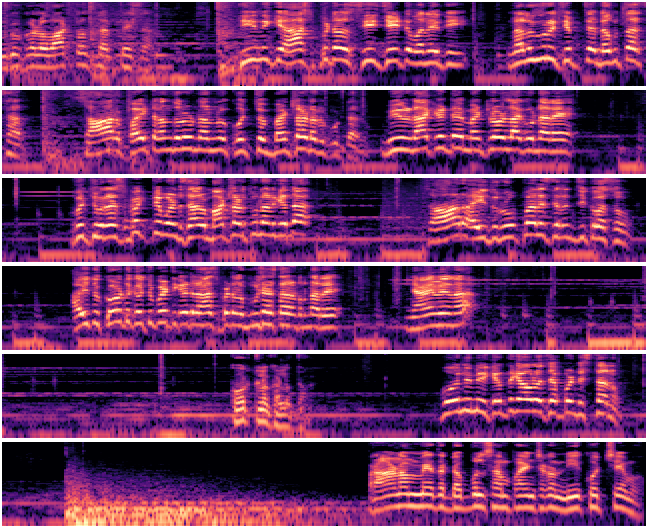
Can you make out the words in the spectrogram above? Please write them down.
ఇంకొకళ్ళు వాడటం తప్పేశారు దీనికి హాస్పిటల్ సీజ్ చేయటం అనేది నలుగురు చెప్తే నవ్వుతారు సార్. సార్ బయట అందరూ నన్ను కొంచెం మెంట్లాడు అనుకుంటారు మీరు నాకంటే లాగా ఉన్నారే. కొంచెం రెస్పెక్ట్ ఇవ్వండి సార్ మాట్లాడుతున్నాను కదా. సార్ ఐదు రూపాయల సిరంజి కోసం ఐదు కోట్లు ఖర్చు పెట్టి హాస్పిటల్ మూసేస్తారంటున్నారే. న్యాయమేనా? కోర్టులో కలుద్దాం. పోనీ మీకు ఎంత కావాలో చెప్పండి ఇస్తాను. ప్రాణం మీద డబ్బులు సంపాదించడం నీకొచ్చేమో.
